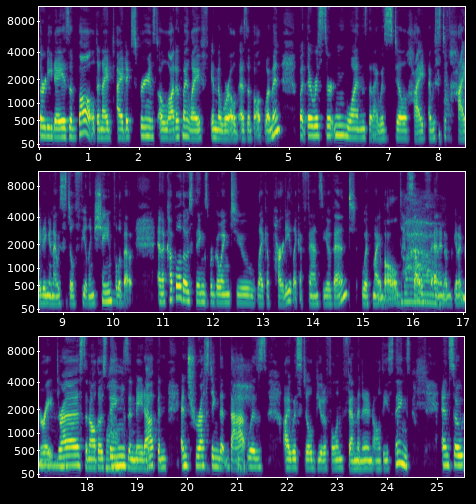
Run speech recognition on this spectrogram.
30 days of bald and I'd, I'd experienced a lot of my life in the world as a bald woman, but there was certain ones that I was still hide, I was still hiding and I was still feeling shameful about. And a couple of those things were going to like a party, like a fancy event with my bald self and in a, in a great Mm. dress and all those Wow. things and made Yep. up and, and trusting that that was, I was still beautiful and feminine and all these things. And so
